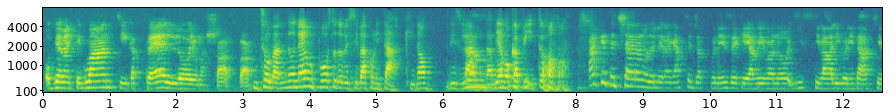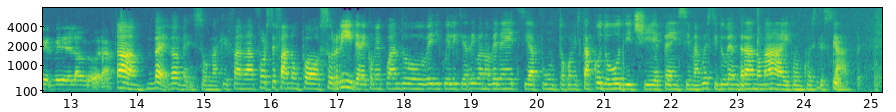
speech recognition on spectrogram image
ovviamente guanti, cappello e una sciarpa. Insomma, non è un posto dove si va con i tacchi, no? L'Islanda, no. abbiamo capito. Anche se c'erano delle ragazze giapponesi che avevano gli stivali con i tacchi per vedere l'aurora. Ah, beh, vabbè, insomma, che fanno, forse fanno un po' sorridere, come quando vedi quelli che arrivano a Venezia, appunto, con il tacco 12 e pensi, ma questi dove andranno mai con queste scarpe? Sì.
